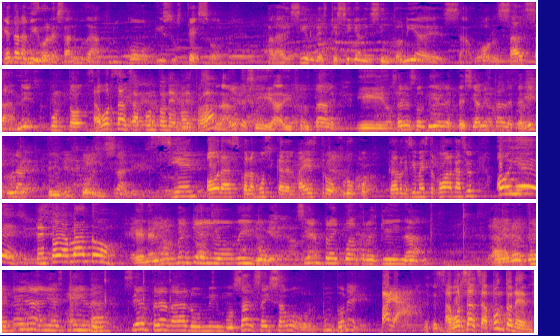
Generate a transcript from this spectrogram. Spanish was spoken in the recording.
¿Qué tal amigos? Les saluda Fruco y Susteso para decirles que sigan en sintonía de Sabor Salsa Net. Punto, saborsalsa.net, maestro, ¿ah? Claro que sí, a disfrutar. Y no se les olvide el especial esta de película Tributo y Sales. 100 horas con la música del maestro Fruco. Claro que sí, maestro. ¿Cómo va la canción? Oye, te estoy hablando. En el mundo en que yo vivo, siempre hay cuatro esquinas. Pero esquina y esquina, siempre va lo mismo. Salsa y sabor.net. Vaya, saborsalsa.net.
